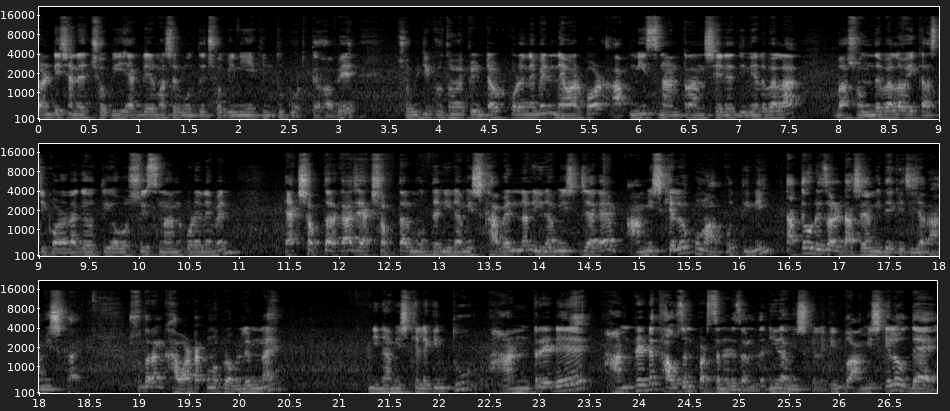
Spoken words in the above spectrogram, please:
কন্ডিশনের ছবি, এক দেড় মাসের মধ্যে ছবি নিয়ে কিন্তু করতে হবে। ছবিটি প্রথমে প্রিন্ট আউট করে নেবেন, নেওয়ার পর আপনি স্নান টান সেরে দিনের বেলা বা সন্ধেবেলা ওই কাজটি করার আগে অতি অবশ্যই স্নান করে নেবেন। এক সপ্তাহের কাজ, এক সপ্তাহের মধ্যে নিরামিষ খাবেন না। নিরামিষ জায়গায় আমিষ খেলেও কোনো আপত্তি নেই, তাতেও রেজাল্ট আসে, আমি দেখেছি যারা আমিষ খায়। সুতরাং খাওয়াটা কোনো প্রবলেম নাই। নিরামিষ খেলে কিন্তু হান্ড্রেডে হান্ড্রেডে থাউজেন্ড পার্সেন্ট রেজাল্ট দেয়। নিরামিষ খেলে কিন্তু আমিষ খেলেও দেয়।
